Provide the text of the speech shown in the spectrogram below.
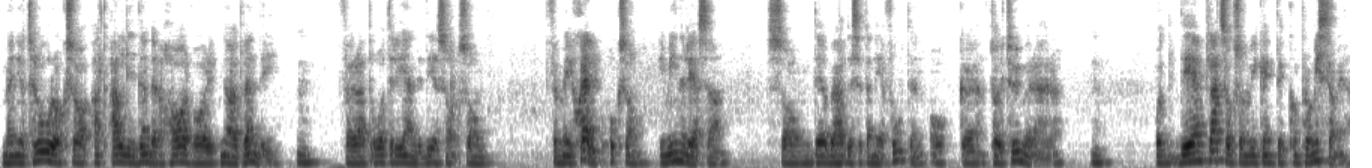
Men jag tror också att all lidande har varit nödvändig. Mm. För att återigen, det är det som, som för mig själv också i min resa som det jag behövde sätta ner foten och uh, ta itu med det här. Mm. Och det är en plats också som vi kan inte kompromissa med.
